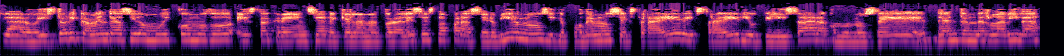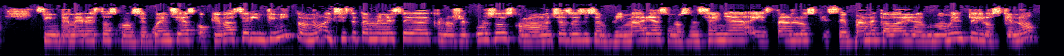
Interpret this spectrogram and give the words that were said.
Claro, históricamente ha sido muy cómodo esta creencia de que la naturaleza está para servirnos y que podemos extraer, extraer y utilizar a como nos dé de entender la vida sin tener estas consecuencias o que va a ser infinito, ¿no? Existe también esta idea de que los recursos, como muchas veces en primaria se nos enseña, están los que se van a acabar en algún momento y los que no.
